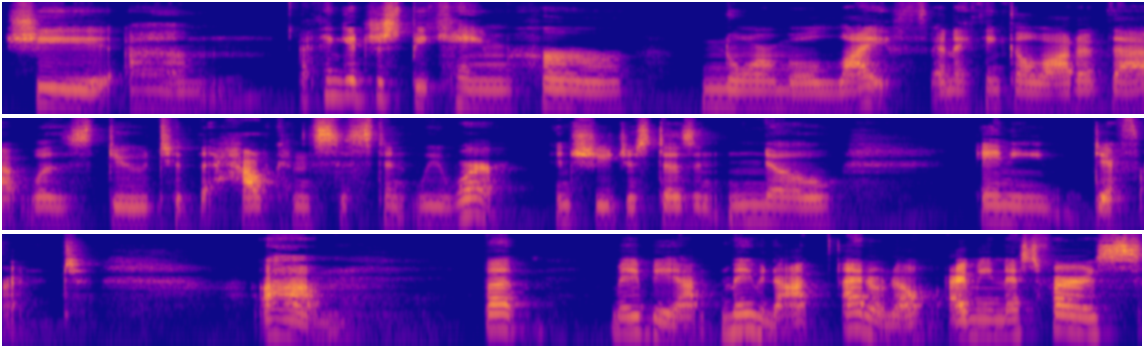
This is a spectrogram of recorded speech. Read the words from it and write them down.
She um i think it just became her normal life. And i think a lot of that was due to the how consistent we were. And she just doesn't know any different. Um but maybe not, maybe not. I don't know. I mean, as far as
